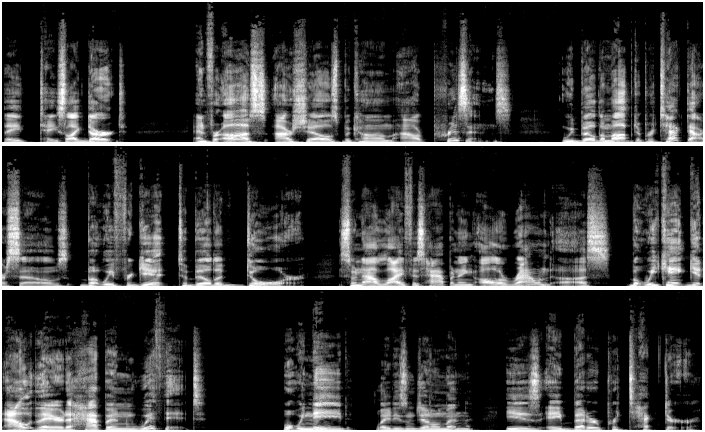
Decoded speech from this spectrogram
they taste like dirt. And for us, our shells become our prisons. We build them up to protect ourselves, but we forget to build a door. So now life is happening all around us, but we can't get out there to happen with it. What we need, ladies and gentlemen, is a better protector,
